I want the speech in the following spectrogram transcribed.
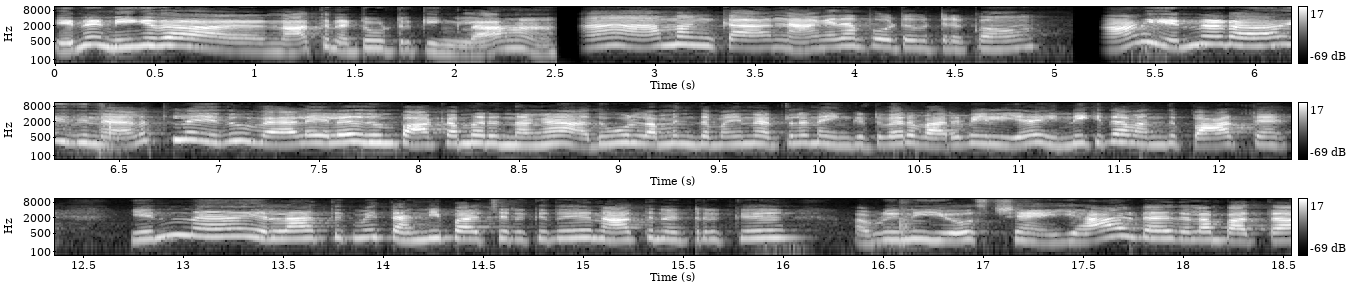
என்ன நீங்கள் தான் நாற்று நட்டு விட்ருக்கீங்களா ஆ ஆமாங்கக்கா. நாங்க தான் போட்டு விட்டுருக்கோம். நானும் என்னடா இது நிலத்துல எதுவும் வேலையில எதுவும் பார்க்காம இருந்தாங்க. அதுவும் இல்லாமல் இந்த மாதிரி நேரத்தில் நான் இங்கிட்டு வேற வரவே இல்லையா. இன்னைக்கு தான் வந்து பார்த்தேன். என்ன எல்லாத்துக்குமே தண்ணி பாய்ச்சிருக்குது நாற்று நட்டுருக்கு அப்படின்னு யோசிச்சேன். யார்டா இதெல்லாம் பார்த்தா?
